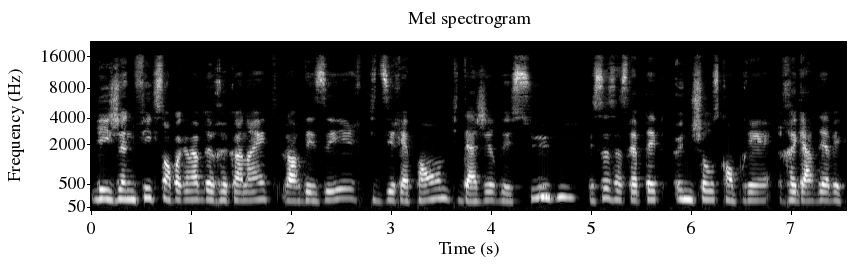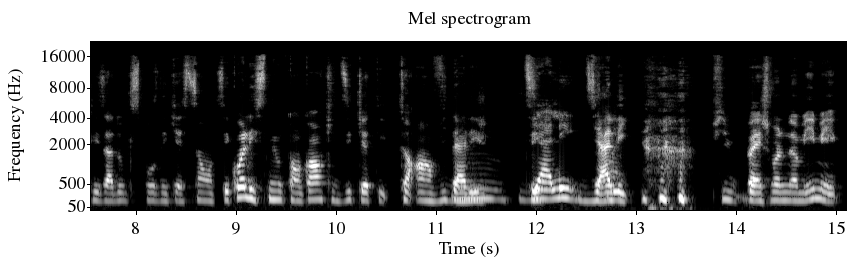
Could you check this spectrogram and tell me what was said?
les jeunes filles qui sont pas capables de reconnaître leurs désirs puis d'y répondre puis d'agir dessus mm-hmm. mais ça ça serait peut-être une chose qu'on pourrait regarder avec les ados qui se posent des questions. C'est quoi les signaux de ton corps qui dit que t'as envie d'aller mm. d'y aller. d'y aller? Puis ben je vais le nommer mais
